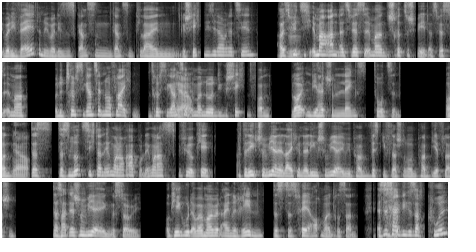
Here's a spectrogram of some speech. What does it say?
über die Welt und über dieses ganzen, ganzen kleinen Geschichten, die sie damit erzählen. Aber es mhm. fühlt sich immer an, als wärst du immer einen Schritt zu spät. Als wärst du immer. Und du triffst die ganze Zeit nur auf Leichen. Du triffst die ganze ja. Zeit immer nur die Geschichten von Leuten, die halt schon längst tot sind. Und ja. das, das nutzt sich dann irgendwann auch ab. Und irgendwann hast du das Gefühl, okay, ach, da liegt schon wieder eine Leiche und da liegen schon wieder irgendwie ein paar Whiskyflaschen und ein paar Bierflaschen. Das hat ja schon wieder irgendeine Story. Okay, gut, aber mal mit einem reden, das, das wäre ja auch mal interessant. Es ist halt, wie gesagt, cool.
